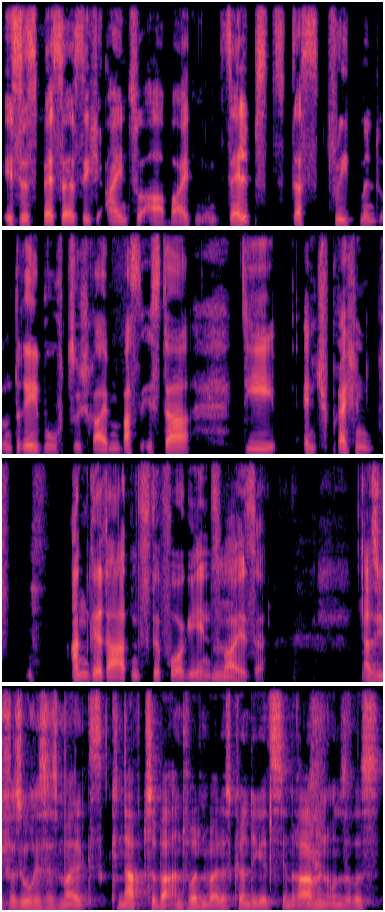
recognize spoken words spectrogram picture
Ist es besser, sich einzuarbeiten und selbst das Treatment und Drehbuch zu schreiben? Was ist da die entsprechend angeratenste Mhm. Vorgehensweise? Also, ich versuche es jetzt mal knapp zu beantworten, weil das könnte jetzt den Rahmen unseres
